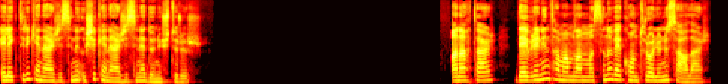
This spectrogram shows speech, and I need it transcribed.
elektrik enerjisini ışık enerjisine dönüştürür. Anahtar, devrenin tamamlanmasını ve kontrolünü sağlar.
